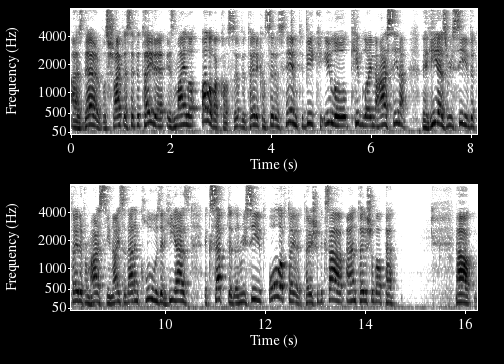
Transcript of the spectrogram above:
as there was schreibt the Sefer Torah, is Maila Olav HaKosev, the Torah considers him to be Ki'ilu Kibloi Mahar Sinai, that he has received the Torah from Har Sinai, so that includes that he has accepted and received all of Torah, Torah Shabbat and Torah Shabbat Peh. Now,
